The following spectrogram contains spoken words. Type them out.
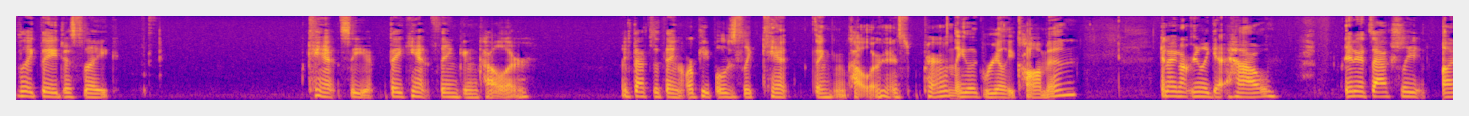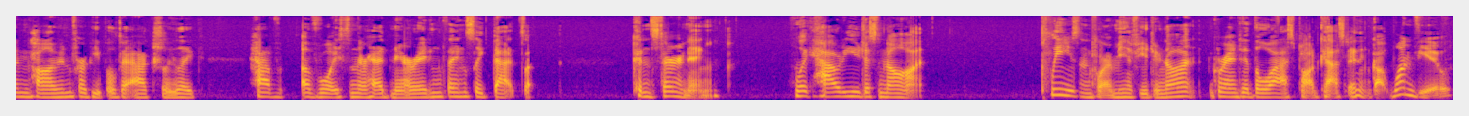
Like they just like can't see it. They can't think in color. Like that's the thing. Or people just like can't think in color. It's apparently like really common and I don't really get how. And it's actually uncommon for people to actually like have a voice in their head narrating things. Like that's concerning. Like, how do you just not? Please inform me if you do not. Granted, the last podcast I think got one view,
